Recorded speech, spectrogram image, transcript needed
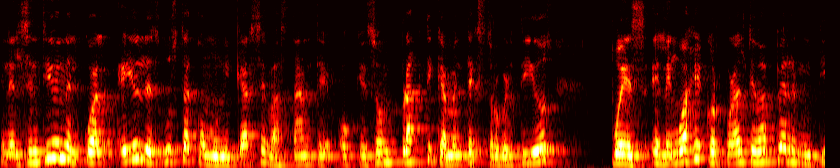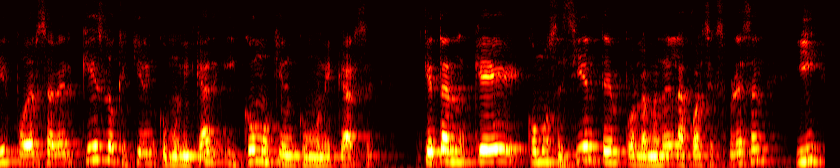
en el sentido en el cual ellos les gusta comunicarse bastante o que son prácticamente extrovertidos, pues el lenguaje corporal te va a permitir poder saber qué es lo que quieren comunicar y cómo quieren comunicarse, qué tan, qué, cómo se sienten por la manera en la cual se expresan y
